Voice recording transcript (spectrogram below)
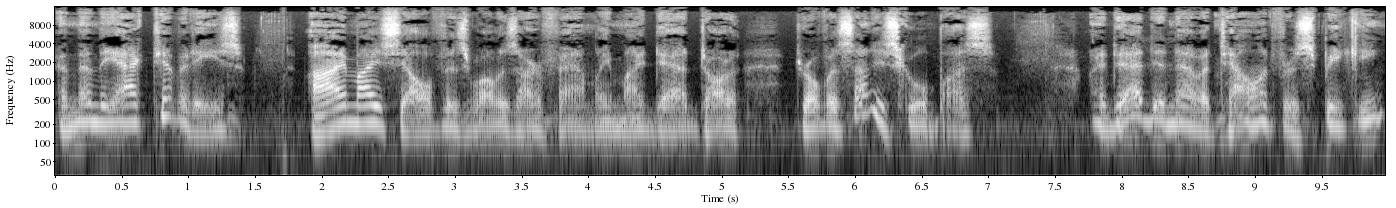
and then the activities. I myself, as well as our family, my dad taught, drove a Sunday school bus. My dad didn't have a talent for speaking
